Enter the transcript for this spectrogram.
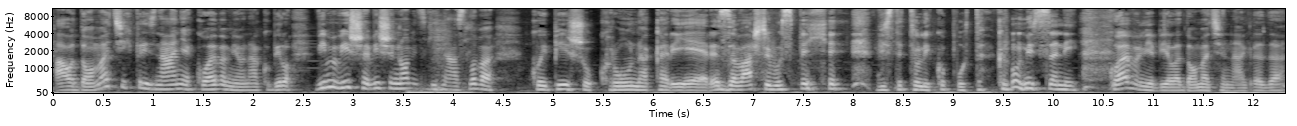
A od domaćih priznanja koje vam je onako bilo? Vi ima više, više novinskih naslova koji pišu kruna karijere za vaše uspehe. Vi ste toliko puta krunisani. Koja vam je bila domaća nagrada?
